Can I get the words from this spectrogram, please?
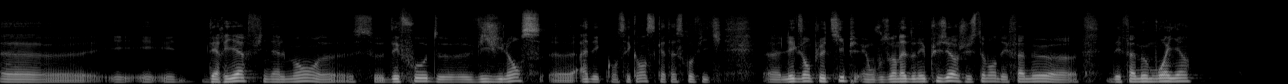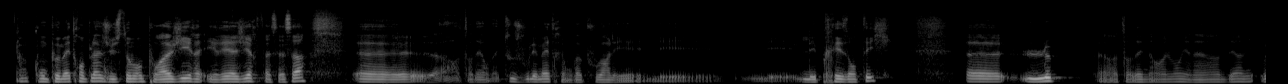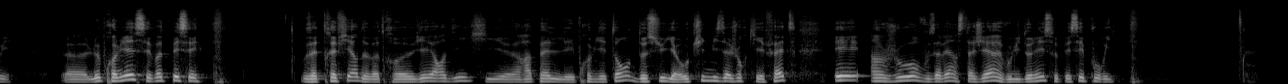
Et, derrière, finalement, ce défaut de vigilance a des conséquences catastrophiques. L'exemple type, et on vous en a donné plusieurs justement, des fameux, des fameux moyens qu'on peut mettre en place justement pour agir et réagir face à ça. Euh, attendez, on va tous vous les mettre et on va pouvoir les, les, présenter. Euh, le. Euh, premier, c'est votre PC. Vous êtes très fier de votre vieil ordi qui rappelle les premiers temps. Dessus, il n'y a aucune mise à jour qui est faite. Et un jour, vous avez un stagiaire et vous lui donnez ce PC pourri.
